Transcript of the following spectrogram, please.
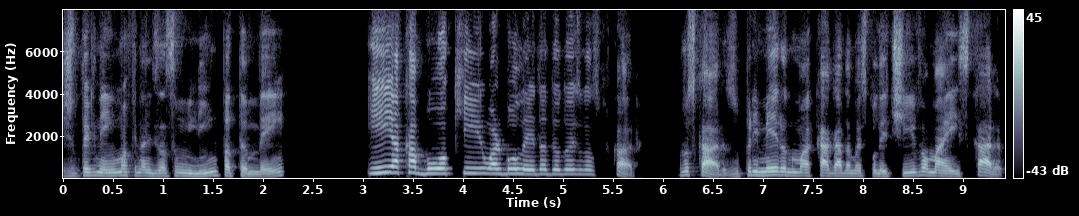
a gente não teve nenhuma finalização limpa também. E acabou que o Arboleda deu dois gols pro cara, pros caras. O primeiro numa cagada mais coletiva, mas, cara,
